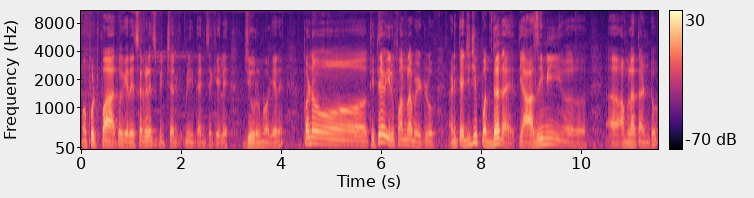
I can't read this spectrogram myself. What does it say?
मग फुटपाथ वगैरे सगळेच पिक्चर मी त्यांचे केले जुर्म वगैरे. पण तिथे इरफानला भेटलो आणि त्याची जी पद्धत आहे ती आजही मी अंमलात आणतो.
